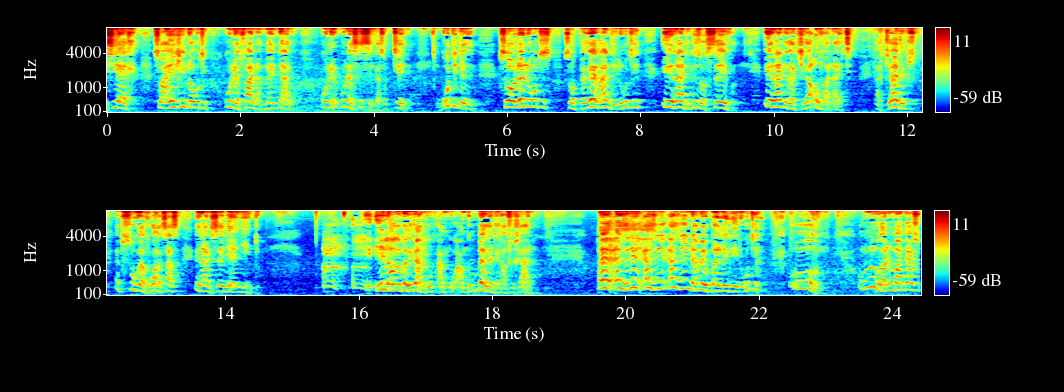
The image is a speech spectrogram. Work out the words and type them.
siyehla. So ayikho into ukuthi kune-fundamental kune- kunesizinda sokuthini. Ukuthi nje so lento ukuthi sobheke erandini ukuthi irandi lizoseva irandi ngajika overnight ngajika nje ebus- ebusuku yavuka kusasa irandi seliyenye into. Yiloko bengithi angikubeke nje kafushane. Ezinye indaba ezibalekile ukuthi u- umnumzana umantashe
